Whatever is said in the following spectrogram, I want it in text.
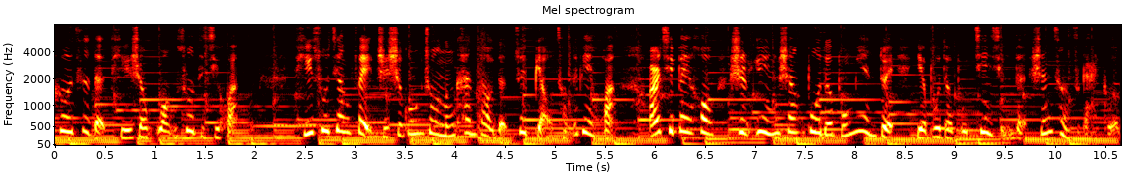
各自的提升网速的计划。提速降费只是公众能看到的最表层的变化，而其背后是运营商不得不面对也不得不进行的深层次改革。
